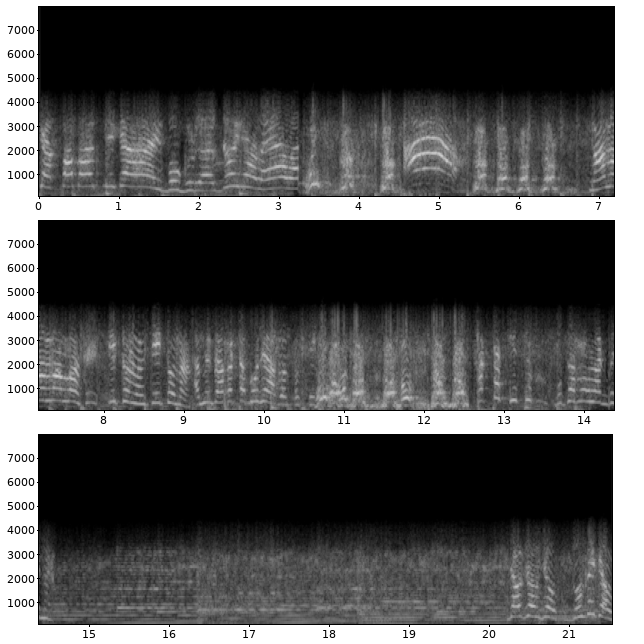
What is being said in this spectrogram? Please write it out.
চাপা বার দিগাই বগুড়ার দই হলে আবার না না না না চিতো না চিতো না আমি ব্যাপারটা বুঝে আবার করছি। একটা কিছু বোঝানো লাগবে না। যাও যাও যাও জলদি যাও।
